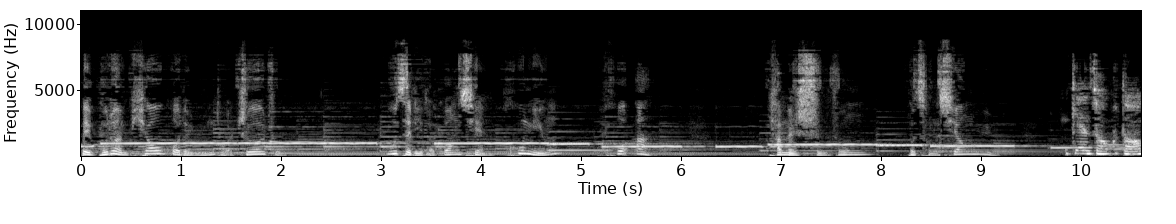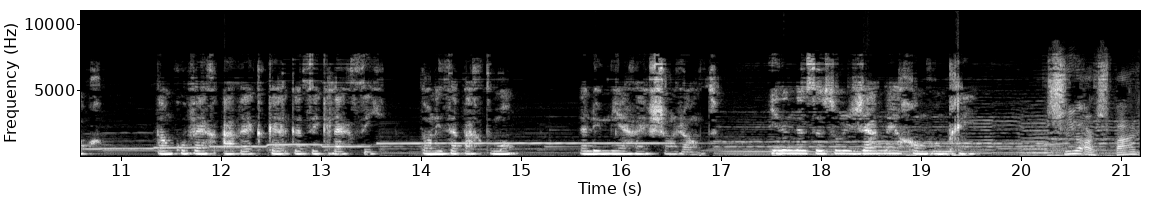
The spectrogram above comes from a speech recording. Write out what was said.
被不断飘过的云朵遮住，屋子里的光线忽明忽暗，他们始终不曾相遇。15 octobre. Temps couvert avec quelques éclaircies. Dans les appartements, la lumière est changeante. Ils ne se sont jamais rencontrés. 十月二十八日，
